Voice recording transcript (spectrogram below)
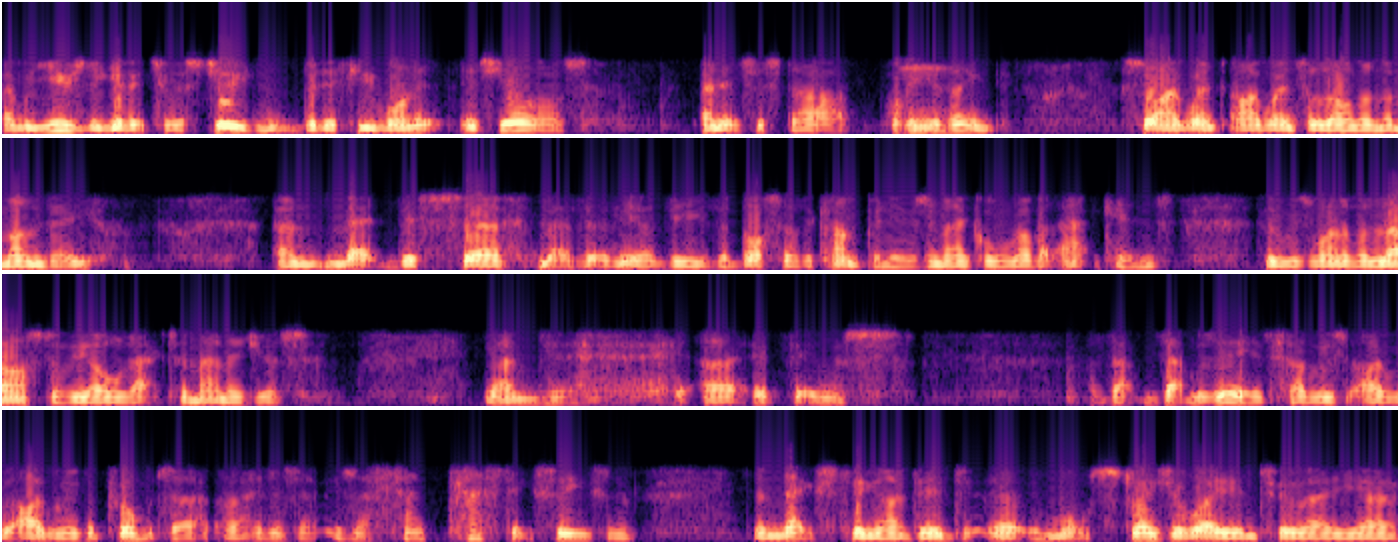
And we usually give it to a student, but if you want it, it's yours, and it's a start. What do you think? So I went I went along on the Monday, and met this uh, you know the the boss of the company was a man called Robert Atkins, who was one of the last of the old actor managers and uh, it, it was that that was it. I was I, I was the prompter. Uh, It was a, it was a fantastic season. The next thing I did uh, walked straight away into a, uh,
